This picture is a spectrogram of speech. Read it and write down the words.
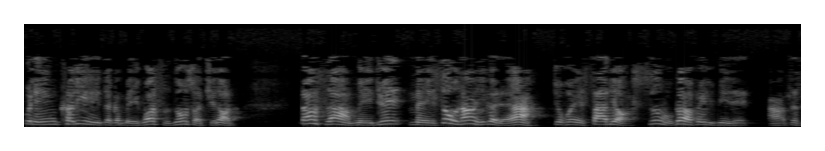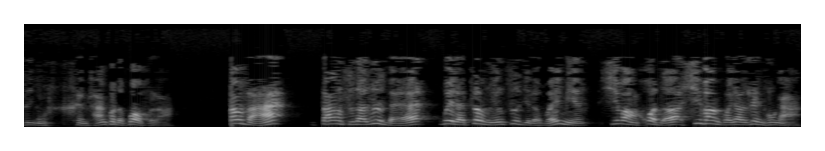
布林克利这个美国史中所提到的，当时啊美军每受伤一个人啊就会杀掉十五个菲律宾人啊，这是一种很残酷的报复了。相反，当时的日本为了证明自己的文明，希望获得西方国家的认同感，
